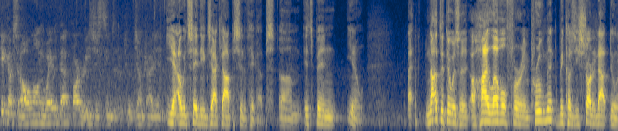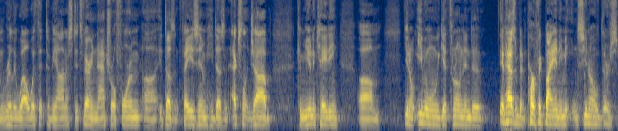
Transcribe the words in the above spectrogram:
hiccups at all along the way with that part, or he just seems to, have jumped right in? Yeah, I would say the exact opposite of hiccups. Um, it's been, you know, not that there was a, a high level for improvement because he started out doing really well with it, to be honest. It's very natural for him. Uh, it doesn't phase him. He does an excellent job communicating. Um, you know, even when we get thrown into, it hasn't been perfect by any means. You know, there's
